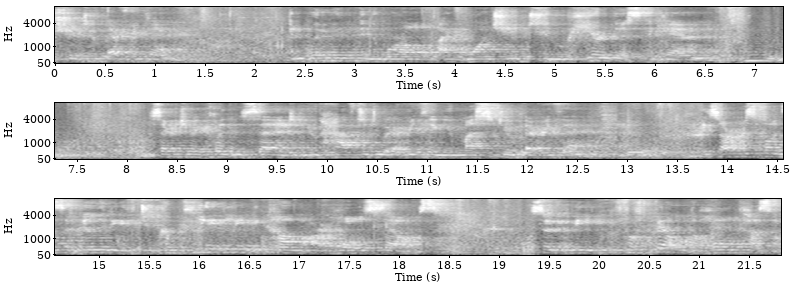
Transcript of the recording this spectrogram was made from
Should do everything. And women in the world, I want you to hear this again. Secretary Clinton said, you have to do everything, you must do everything. It's our responsibility to completely become our whole selves so that we fulfill the whole puzzle.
